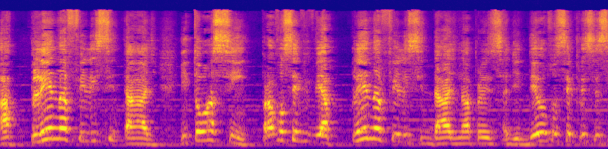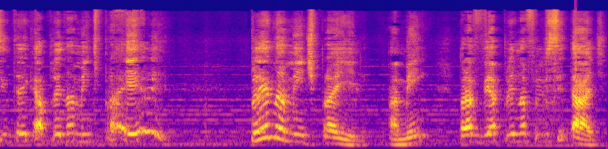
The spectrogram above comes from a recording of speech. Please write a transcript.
a plena felicidade. Então, assim, para você viver a plena felicidade na presença de Deus, você precisa se entregar plenamente para Ele. Plenamente para Ele. Amém? Para viver a plena felicidade.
